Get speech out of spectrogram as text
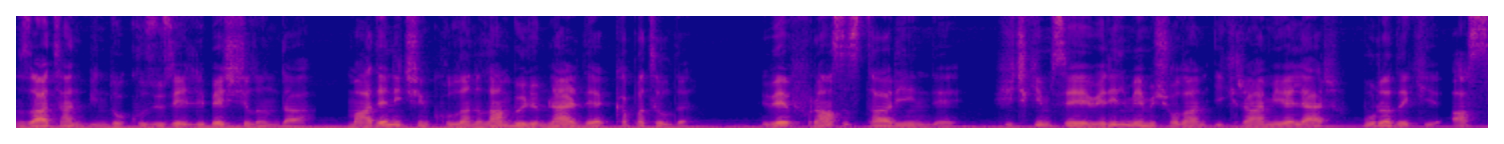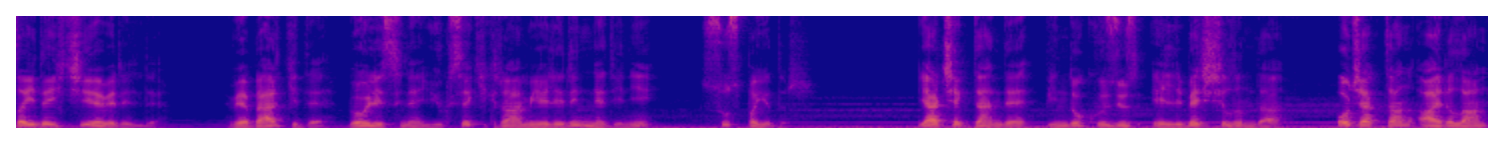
Zaten 1955 yılında maden için kullanılan bölümler de kapatıldı ve Fransız tarihinde hiç kimseye verilmemiş olan ikramiyeler buradaki az sayıda işçiye verildi. Ve belki de böylesine yüksek ikramiyelerin nedeni sus payıdır. Gerçekten de 1955 yılında ocaktan ayrılan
